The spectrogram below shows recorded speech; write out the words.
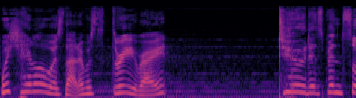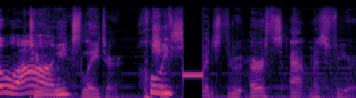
Which Halo was that? It was three, right? Dude, it's been so long. Two weeks later, Holy Chief plumets through Earth's atmosphere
